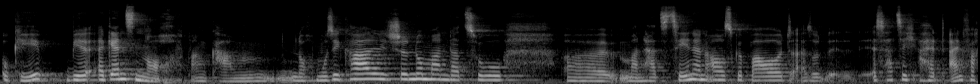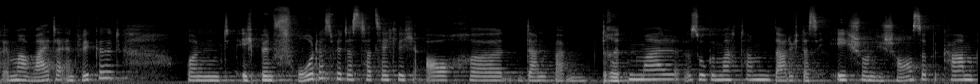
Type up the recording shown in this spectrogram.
okay, wir ergänzen noch. Dann kamen noch musikalische Nummern dazu. Äh, man hat Szenen ausgebaut. Also es hat sich halt einfach immer weiterentwickelt. Und ich bin froh, dass wir das tatsächlich auch äh, dann beim dritten Mal so gemacht haben, dadurch, dass ich schon die Chance bekam,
